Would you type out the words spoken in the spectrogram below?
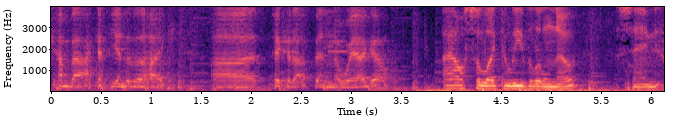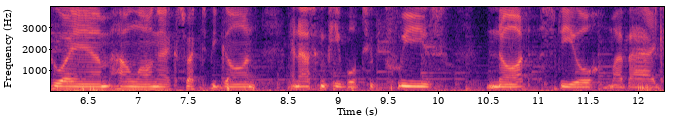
come back at the end of the hike, uh, pick it up and away I go. I also like to leave a little note saying who I am, how long I expect to be gone, and asking people to please not steal my bag.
